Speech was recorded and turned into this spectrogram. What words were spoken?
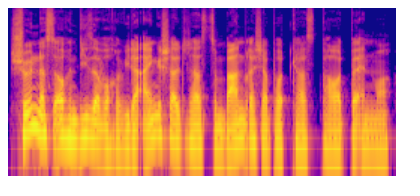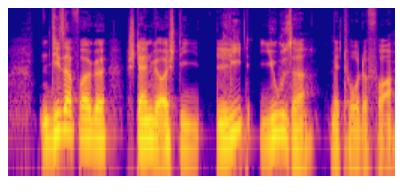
Schön, dass du auch in dieser Woche wieder eingeschaltet hast zum Bahnbrecher Podcast Powered by Enmore. In dieser Folge stellen wir euch die Lead User Methode vor.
